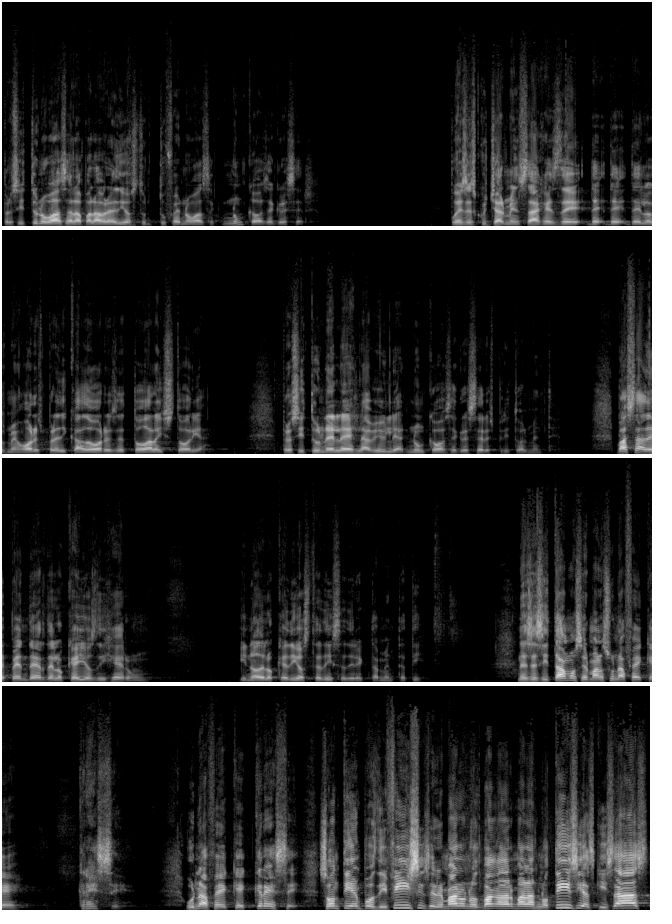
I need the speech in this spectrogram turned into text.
Pero si tú no vas a la palabra de Dios, tu, fe no va a, nunca vas a crecer. Puedes escuchar mensajes de, de, los mejores predicadores de toda la historia. Pero si tú no lees la Biblia, nunca vas a crecer espiritualmente. Vas a depender de lo que ellos dijeron y no de lo que Dios te dice directamente a ti. Necesitamos, hermanos, una fe que crece. Una fe que crece. Son tiempos difíciles, hermanos, nos van a dar malas noticias. Quizás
